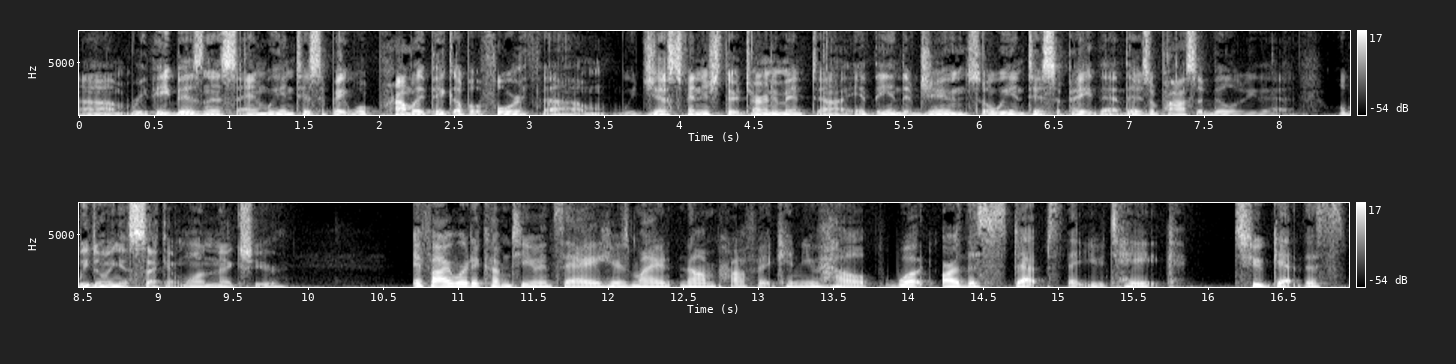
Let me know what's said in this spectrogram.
um, repeat business, and we anticipate we'll probably pick up a fourth. Um, we just finished their tournament uh, at the end of June, so we anticipate that there's a possibility that we'll be doing a second one next year. If I were to come to you and say, "Here's my nonprofit, can you help?" What are the steps that you take to get this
